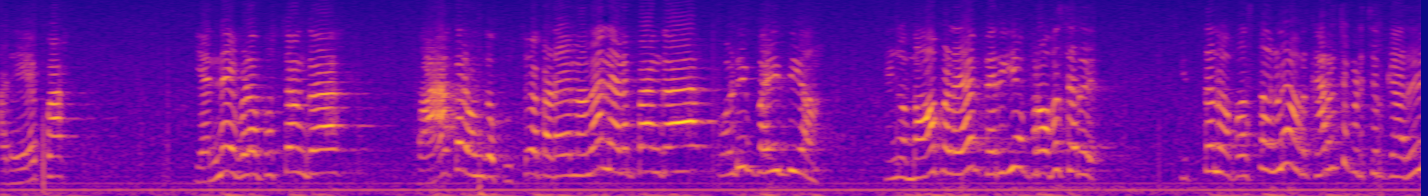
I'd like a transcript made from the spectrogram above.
அடேப்பா என்ன இவ்வளவு புஸ்தகங்க? பாக்குறவங்க புஸ்தக கடையில தான் நினைப்பாங்க. ஒடி பைத்தியம். எங்க மாப்பிள்ள பெரிய ப்ரொஃபசர் இத்தனை புஸ்தகங்களையும் அவர் கரைச்சு படிச்சிருக்காரு.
